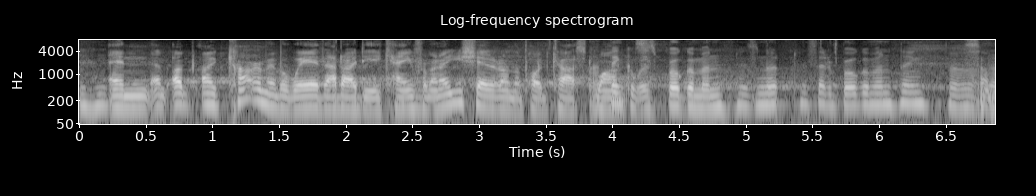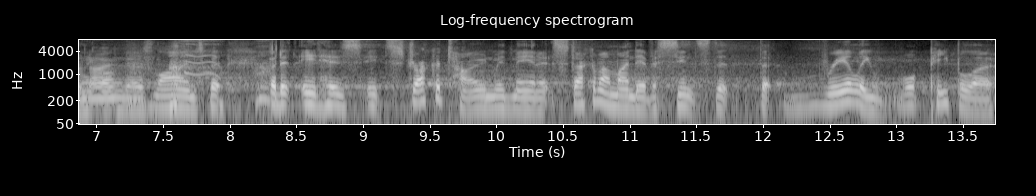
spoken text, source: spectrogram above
Mm-hmm. Mm-hmm. And um, I, I, can't remember where that idea came from. I know you shared it on the podcast I once. I think it was Brueggemann, isn't it? Is that a Brueggemann thing? Something along those lines. but but it, it has it struck a tone with me, and it's stuck in my mind ever since. That that really what people are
